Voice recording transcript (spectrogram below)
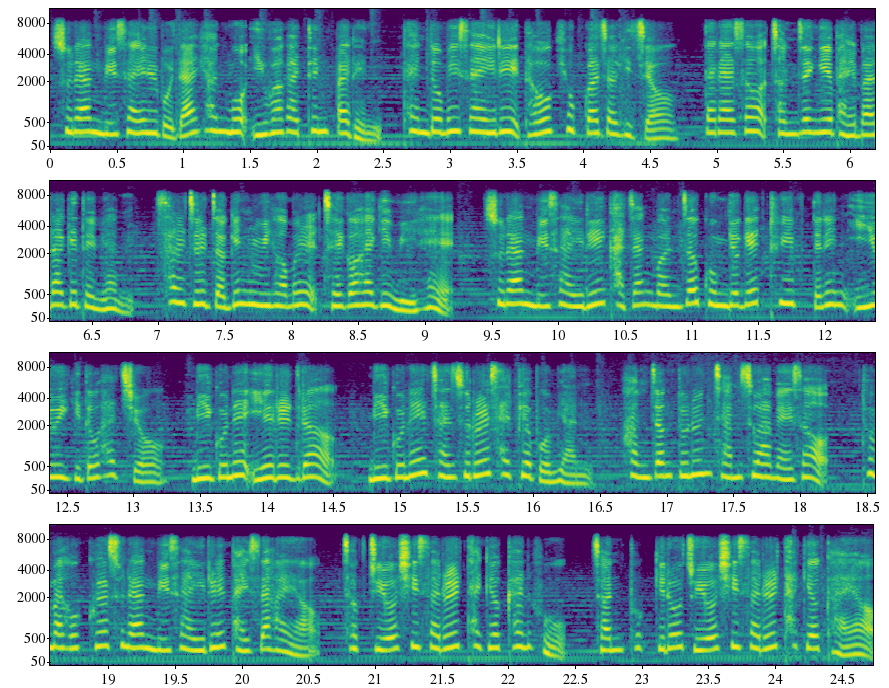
순항 미사일보다 현무 이와 같은 빠른 탄도 미사일이 더욱 효과적이죠. 따라서 전쟁이 발발하게 되면 설질적인 위험을 제거하기 위해 순항 미사일이 가장 먼저 공격에 투입되는 이유이기도 하죠. 미군의 예를 들어 미군의 전술을 살펴보면 함정 또는 잠수함에서 토마호크 순항 미사일을 발사하여 적 주요 시설을 타격한 후 전폭기로 주요 시설을 타격하여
